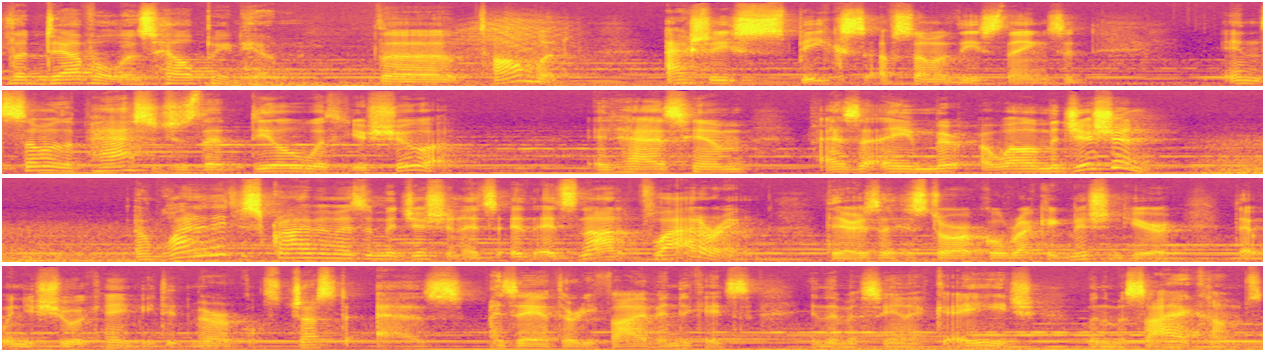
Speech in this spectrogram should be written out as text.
the devil is helping him. The Talmud actually speaks of some of these things. It, in some of the passages that deal with Yeshua, it has him as a, well, a magician. And why do they describe him as a magician? It's, it, it's not flattering. There's a historical recognition here that when Yeshua came, he did miracles, just as Isaiah 35 indicates in the Messianic age, when the Messiah comes,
